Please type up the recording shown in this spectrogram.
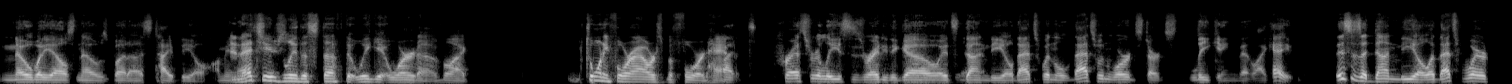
Nobody else knows but us type deal. I mean, And that's usually the stuff that we get word of like 24 hours before it happens. press release is ready to go. It's done deal. That's when that's when word starts leaking that like, hey, this is a done deal. That's where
